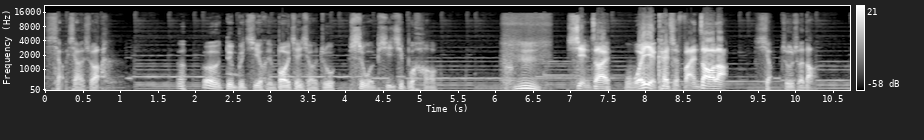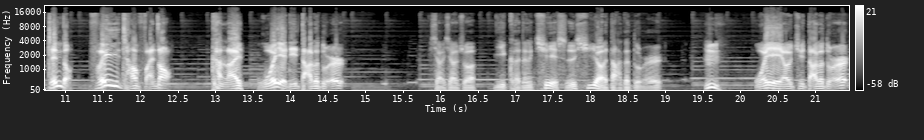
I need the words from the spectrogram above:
小象说：“呃呃，对不起，很抱歉，小猪，是我脾气不好。”嗯，现在我也开始烦躁了。”小猪说道，“真的非常烦躁，看来我也得打个盹儿。”小象说：“你可能确实需要打个盹儿。”嗯，我也要去打个盹儿。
